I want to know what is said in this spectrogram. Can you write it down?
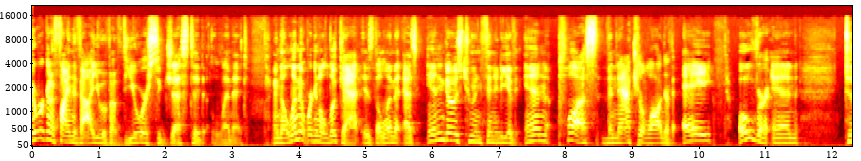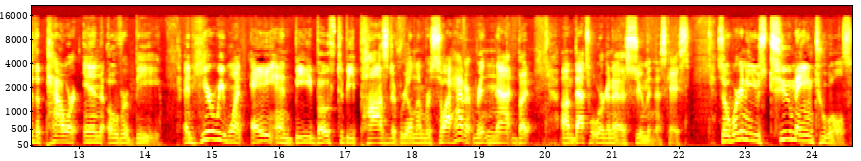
Here we're going to find the value of a viewer suggested limit. And the limit we're going to look at is the limit as n goes to infinity of n plus the natural log of a over n to the power n over b. And here we want a and b both to be positive real numbers. So I haven't written that, but um, that's what we're going to assume in this case. So we're going to use two main tools.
